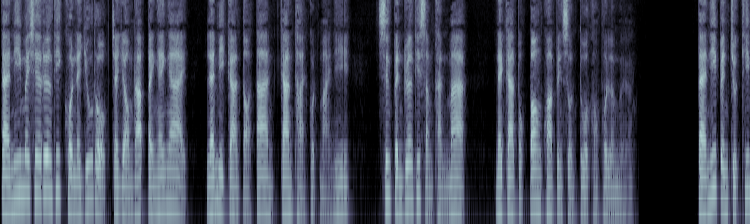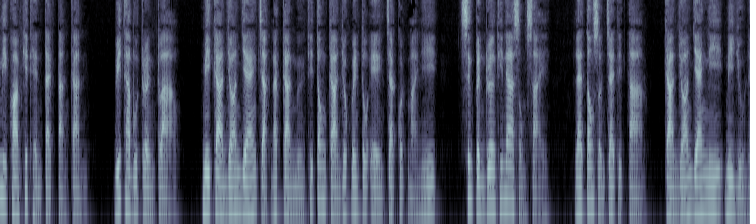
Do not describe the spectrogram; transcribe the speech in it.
แต่นี่ไม่ใช่เรื่องที่คนในยุโรปจะยอมรับไปง่าย ๆ และมีการต่อต้านการผ่านกฎหมายนี้ ซึ่งเป็นเรื่องที่สำคัญมาก ในการปกป้องความเป็นส่วนตัวของพลเมือง แต่นี่เป็นจุดที่มีความคิดเห็นแตกต่างกัน วิทาบุตรเรนกล่าว มีการย้อนแย้งจากนักการเมืองที่ต้องการยกเว้นตัวเองจากกฎหมายนี้ ซึ่งเป็นเรื่องที่น่าสงสัย และต้องสนใจติดตาม การย้อนแย้งนี้มีอยู่ใน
